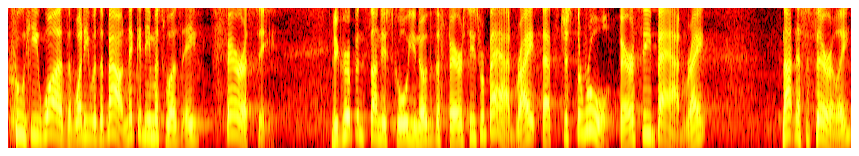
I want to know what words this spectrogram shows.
who he was, of what he was about. Nicodemus was a Pharisee. If you grew up in Sunday school, you know that the Pharisees were bad, right? That's just the rule. Pharisee, bad, right? Not necessarily.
